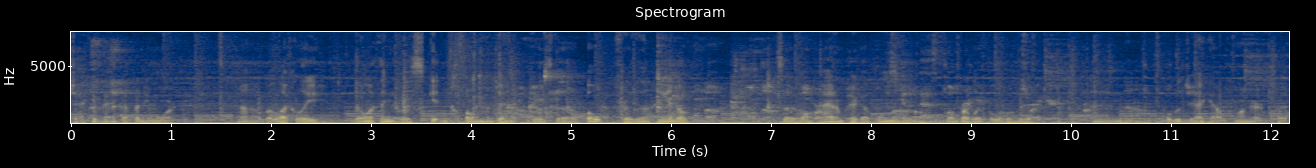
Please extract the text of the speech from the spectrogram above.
jack it back up anymore. Uh, but luckily, the only thing that was getting caught on the jack was the bolt for the handle. So I had him pick up on the bumper lip a little bit and uh, pull the jack out from under it. But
